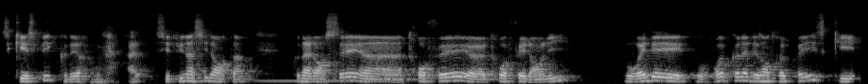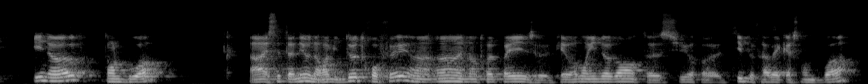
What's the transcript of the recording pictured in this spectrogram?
Ce qui explique que c'est une incidente, hein, qu'on a lancé un trophée, trophée Lanly, pour aider, pour reconnaître des entreprises qui innovent dans le bois. Ah, et cette année, on a remis deux trophées. Un, une entreprise qui est vraiment innovante sur le type de fabrication de bois,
